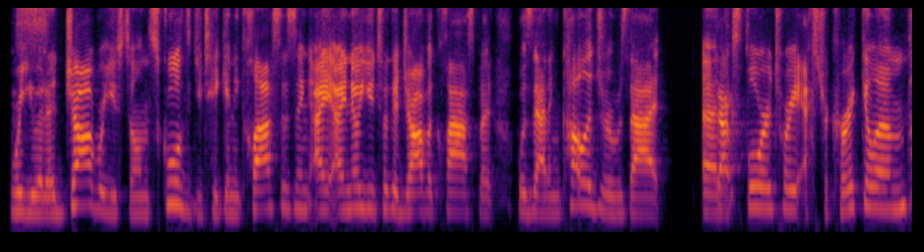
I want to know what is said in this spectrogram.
Were you at a job? Were you still in school? Did you take any classes? And I, I know you took a Java class, but was that in college or was that an That- exploratory extracurriculum?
